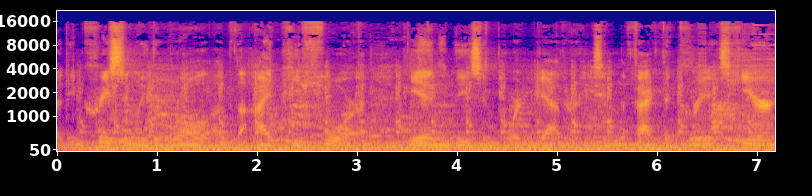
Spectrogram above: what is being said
but increasingly the role of the IP4 in these important gatherings. And the fact that Korea is here,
